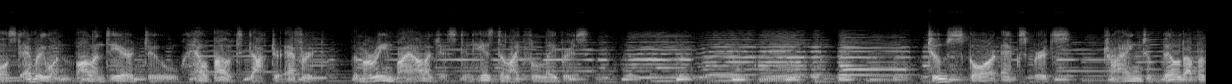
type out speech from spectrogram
Almost everyone volunteered to help out Dr. Efford, the marine biologist, in his delightful labors. Two score experts trying to build up a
